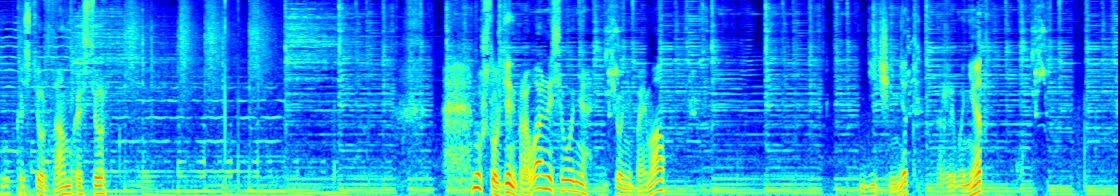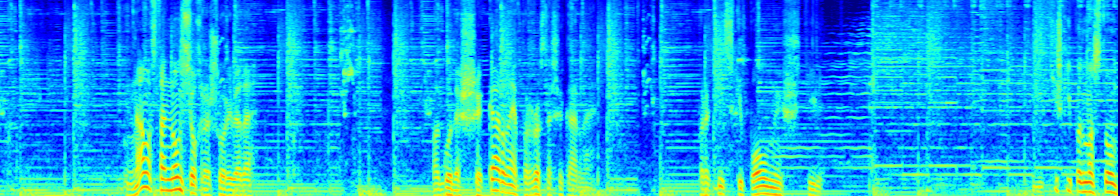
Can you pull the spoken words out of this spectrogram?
Тут костер, там костер. Ну что ж, день провальный сегодня. Ничего не поймал. Дичи нет, рыбы нет. Нам в остальном все хорошо, ребята. Погода шикарная, просто шикарная. Практически полный штиль. Детишки под мостом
